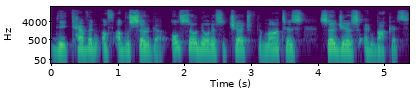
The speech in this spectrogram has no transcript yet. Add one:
the cavern of Abu Sirga, also known as the Church of the Martyrs Sergius and Bacchus.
